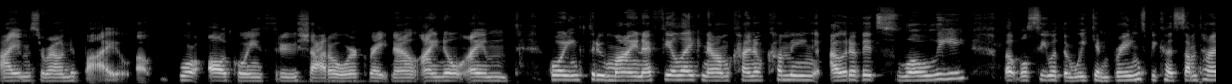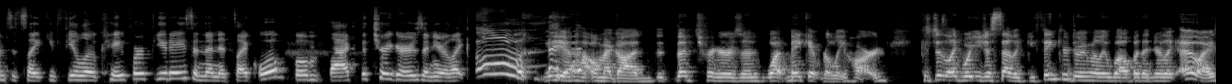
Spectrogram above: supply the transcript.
I am surrounded by, uh, we're all going through shadow work right now. I know I'm going through mine. I feel like now I'm kind of coming out of it slowly, but we'll see what the weekend brings because sometimes it's like you feel okay for a few days and then it's like, oh, boom, back the triggers, and you're like, oh. yeah. Oh my God. The, the triggers are what make it really hard. Because just like what you just said, like you think you're doing really well, but then you're like, oh, I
